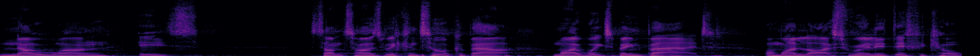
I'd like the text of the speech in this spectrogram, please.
No one is. Sometimes we can talk about my week's been bad or my life's really difficult.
